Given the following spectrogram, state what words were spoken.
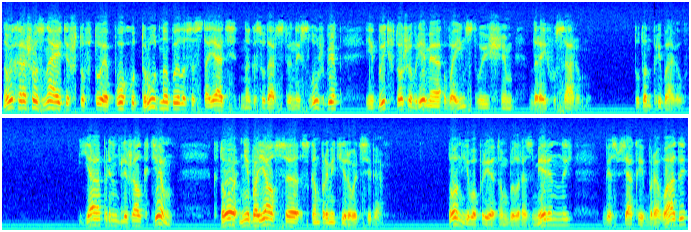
Но вы хорошо знаете, что в ту эпоху трудно было состоять на государственной службе и быть в то же время воинствующим Дрейфусаром. Тут он прибавил. «Я принадлежал к тем, кто не боялся скомпрометировать себя». Тон его при этом был размеренный, без всякой бравады,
